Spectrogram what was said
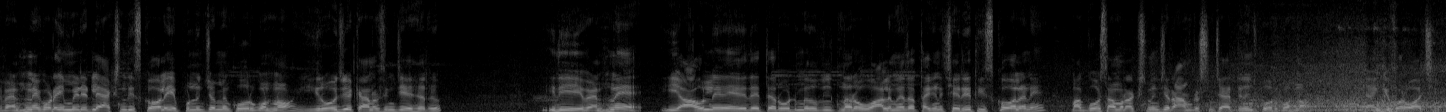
వెంటనే కూడా ఇమ్మీడియట్లీ యాక్షన్ తీసుకోవాలి. ఎప్పటి నుంచో మేము కోరుకుంటున్నాం. ఈ రోజే క్యాన్వసింగ్ చేశారు. ఇది వెంటనే ఈ ఆవుల్ని ఏదైతే రోడ్డు మీద వదులుతున్నారో వాళ్ళ మీద తగిన చర్య తీసుకోవాలని మా గో సంరక్షణ నుంచి రామకృష్ణ చారిటీ నుంచి కోరుకుంటున్నాం. థ్యాంక్ యూ ఫర్ వాచింగ్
